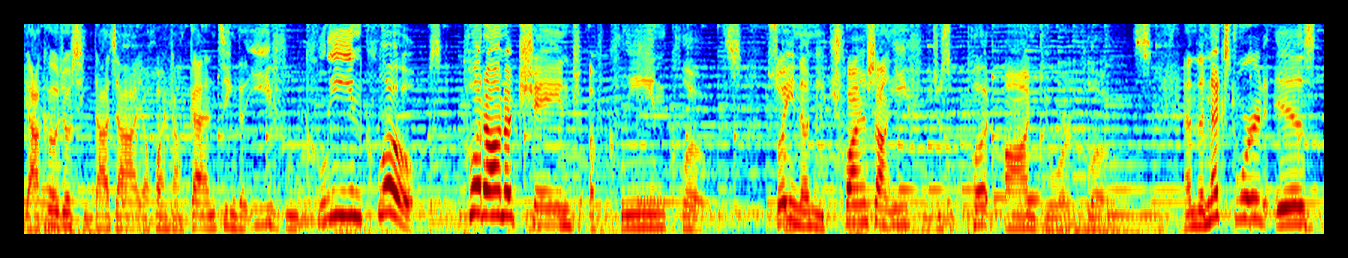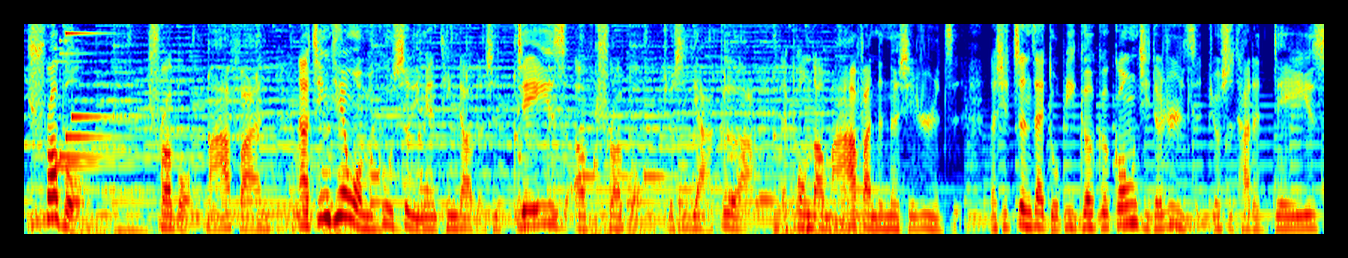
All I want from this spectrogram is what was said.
雅各就请大家要换上干净的衣服，clean clothes，put on a change of clean clothes。所以呢，你穿上衣服就是 put on your clothes。And the next word is trouble。 trouble 麻烦。那今天我们故事里面听到的是 days of trouble，就是雅各啊在碰到麻烦的那些日子，那些正在躲避哥哥攻击的日子，就是他的 days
